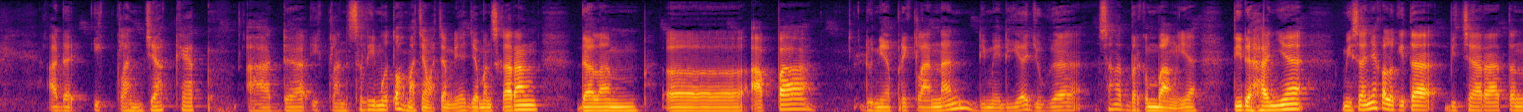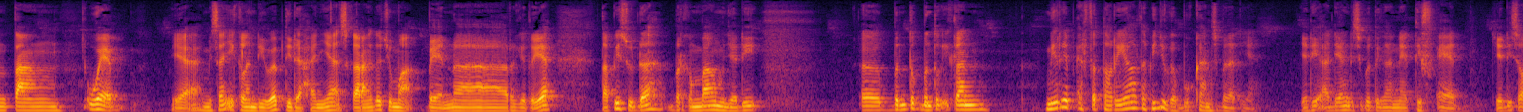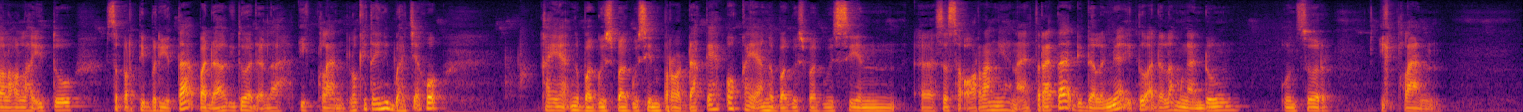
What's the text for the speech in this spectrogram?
ada iklan jaket, ada iklan selimut, oh macam-macam ya. Zaman sekarang dalam eh, apa dunia periklanan di media juga sangat berkembang ya. Tidak hanya misalnya kalau kita bicara tentang web ya misalnya iklan di web tidak hanya sekarang itu cuma banner gitu ya tapi sudah berkembang menjadi eh, bentuk-bentuk iklan mirip advertorial tapi juga bukan sebenarnya. Jadi ada yang disebut dengan native ad. Jadi seolah-olah itu seperti berita padahal itu adalah iklan. Lo kita ini baca kok kayak ngebagus-bagusin produk ya oh kayak ngebagus-bagusin uh, seseorang ya nah ternyata di dalamnya itu adalah mengandung unsur iklan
